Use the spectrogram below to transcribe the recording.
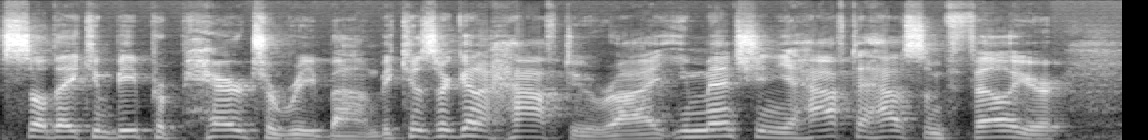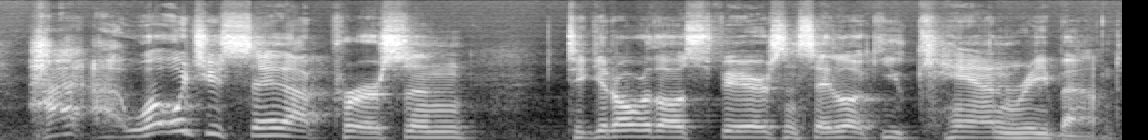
so they can be prepared to rebound? Because they're going to have to, right? You mentioned you have to have some failure. How, what would you say that person to get over those fears and say, look, you can rebound?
